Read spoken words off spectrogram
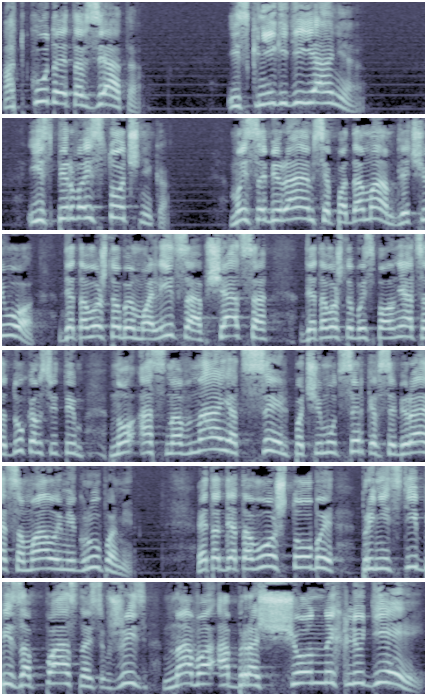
Откуда это взято? Из книги Деяния, из первоисточника. Мы собираемся по домам. Для чего? Для того, чтобы молиться, общаться, для того, чтобы исполняться Духом Святым. Но основная цель, почему церковь собирается малыми группами, это для того, чтобы принести безопасность в жизнь новообращенных людей.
